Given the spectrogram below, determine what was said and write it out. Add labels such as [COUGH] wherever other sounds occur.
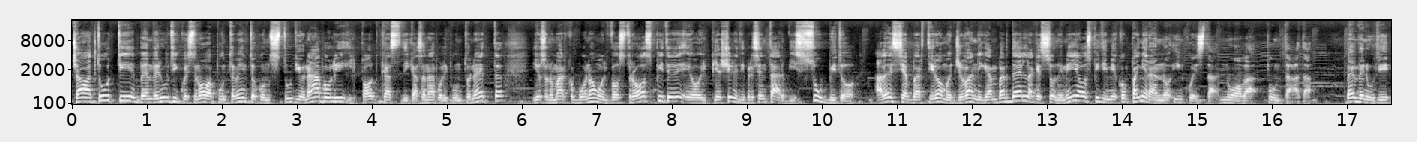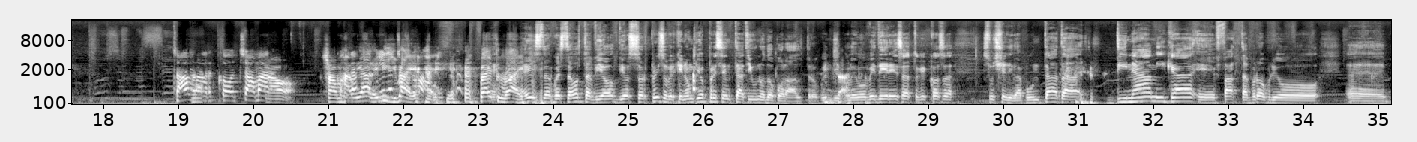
Ciao a tutti e benvenuti in questo nuovo appuntamento con Studio Napoli, il podcast di casanapoli.net. Io sono Marco Buonomo, il vostro ospite e ho il piacere di presentarvi subito Alessia Bartiromo e Giovanni Gambardella che sono i miei ospiti e mi accompagneranno in questa nuova puntata. Benvenuti. Ciao Marco, ciao Marco. Ciao. Ciao Mariale, dici vai, vai, [LAUGHS] vai tu vai. Hai visto, questa volta vi ho, vi ho, sorpreso perché non vi ho presentati uno dopo l'altro, quindi esatto. volevo vedere esatto che cosa succedeva. Puntata [LAUGHS] dinamica e fatta proprio eh,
